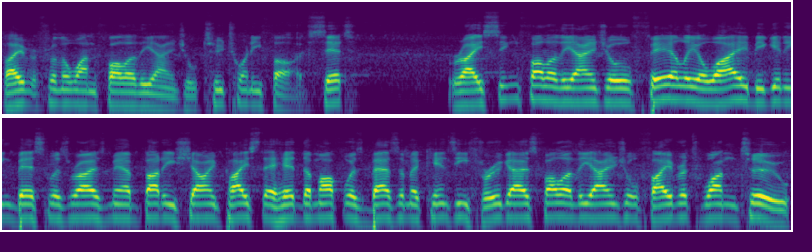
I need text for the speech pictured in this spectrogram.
Favourite from the one, Follow the Angel, 225. Set. Racing, follow the angel fairly away. Beginning best was Rosemount Buddy showing pace. To head them off was Bazza McKenzie. Through goes follow the angel. Favourites one, two.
